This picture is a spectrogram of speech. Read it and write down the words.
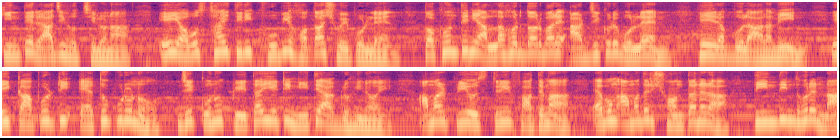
কিনতে রাজি হচ্ছিল না। এই অবস্থায় তিনি খুবই হতাশ হয়ে পড়লেন। তখন তিনি আল্লাহর দরবারে আর্জি করে বললেন, হে রব্বুল আলামিন, এই কাপড়টি এত পুরনো যে কোনো ক্রেতাই এটি নিতে আগ্রহী নয়। আমার প্রিয় স্ত্রী ফাতেমা এবং আমাদের সন্তানেরা তিন দিন ধরে না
